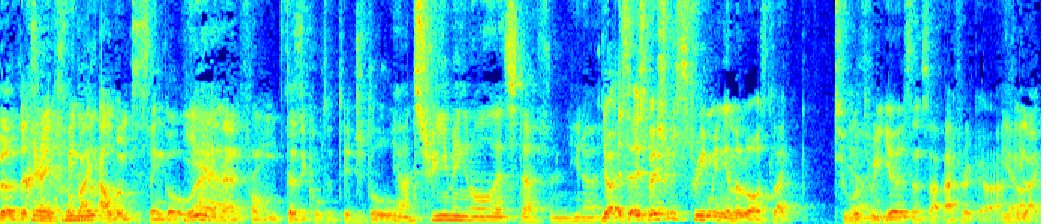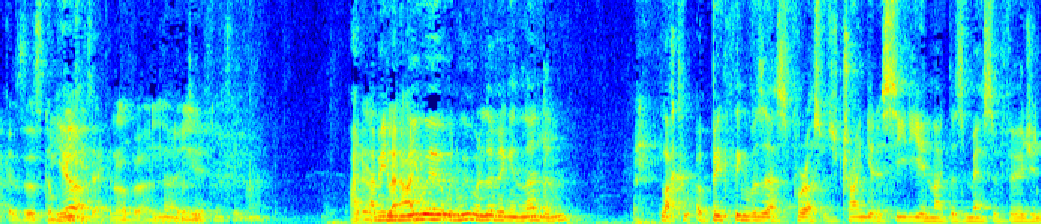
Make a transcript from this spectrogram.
The the Crazy. change I from mean, like look- album to single and, Yeah. and from physical to digital. Yeah, and streaming and all that stuff, and you know. Yeah, especially streaming in the last like two or three years in South Africa. I Yeah. feel like has completely Yeah. taken over. And, No, and definitely. Man. I don't. I mean, like, when I- we were when we were living in London, like a big thing was us for us was to try and get a CD in like this massive Virgin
